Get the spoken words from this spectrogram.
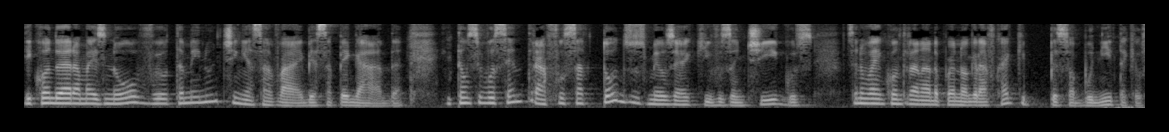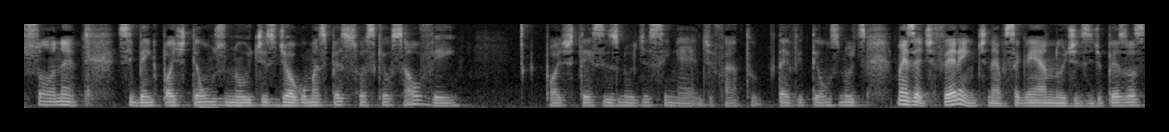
E quando eu era mais novo, eu também não tinha essa vibe, essa pegada. Então, se você entrar, fuçar todos os meus arquivos antigos, você não vai encontrar nada pornográfico. Ai, que pessoa bonita que eu sou, né? Se bem que pode ter uns nudes de algumas pessoas que eu salvei. Pode ter esses nudes, assim, é, de fato, deve ter uns nudes. Mas é diferente, né? Você ganhar nudes de pessoas.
